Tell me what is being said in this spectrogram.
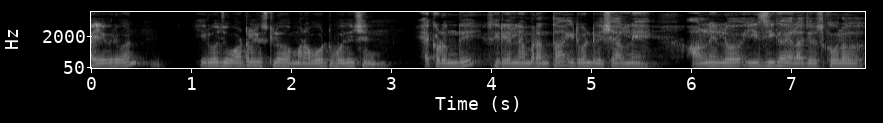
హాయ్ ఎవ్రీవన్ ఈరోజు ఓటర్ లిస్ట్లో మన ఓటు పొజిషన్ ఎక్కడుంది సీరియల్ నెంబర్ అంతా ఇటువంటి విషయాల్ని ఆన్లైన్లో ఈజీగా ఎలా తెలుసుకోవాలో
